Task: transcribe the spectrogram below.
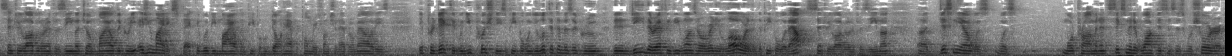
centrilobular emphysema to a mild degree, as you might expect, it would be mild in people who don't have the pulmonary function abnormalities, it predicted when you push these people, when you looked at them as a group, that indeed their FEV1s are already lower than the people without centrilobular emphysema. Uh, dyspnea was, was more prominent. Six minute walk distances were shorter,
